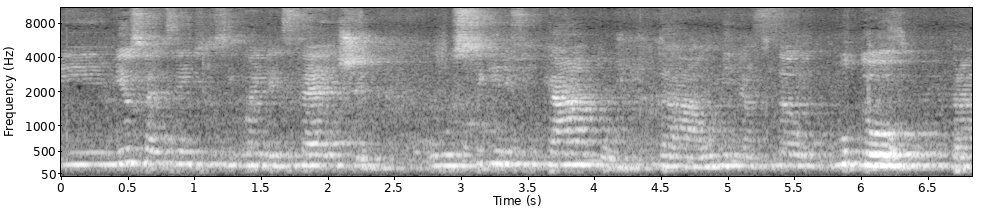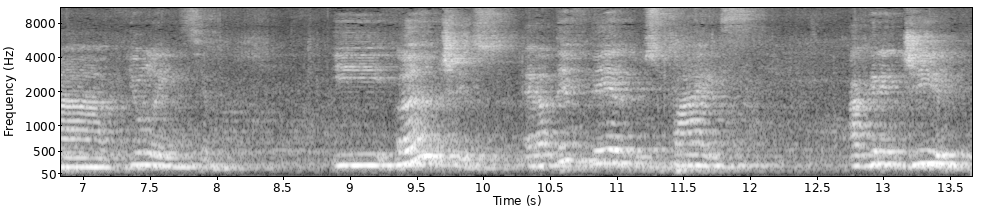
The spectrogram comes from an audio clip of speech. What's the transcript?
Em 1757, o significado da humilhação mudou para violência. E antes era dever dos pais agredir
